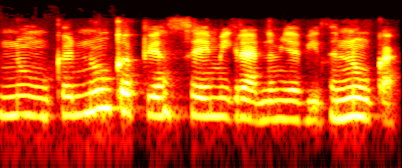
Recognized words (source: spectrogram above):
Nunca, nunca pensei em emigrar na minha vida, nunca.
